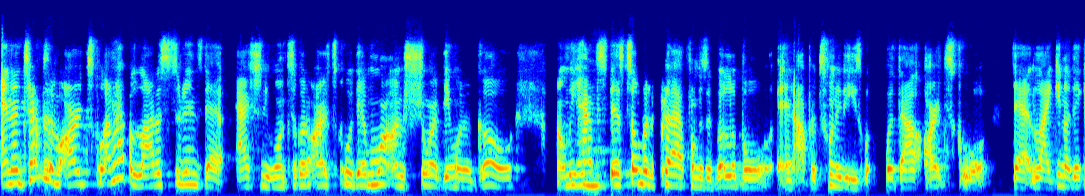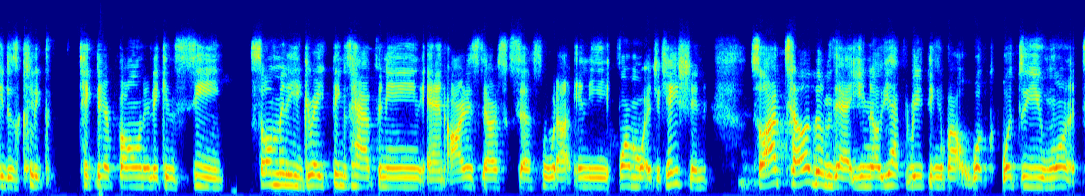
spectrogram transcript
And in terms of art school, I don't have a lot of students that actually want to go to art school. They're more unsure if they want to go. And we have mm-hmm. there's so many platforms available and opportunities without art school that like, you know, they can just click, take their phone and they can see so many great things happening and artists that are successful without any formal education. So I tell them that, you know, you have to really think about what what do you want?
